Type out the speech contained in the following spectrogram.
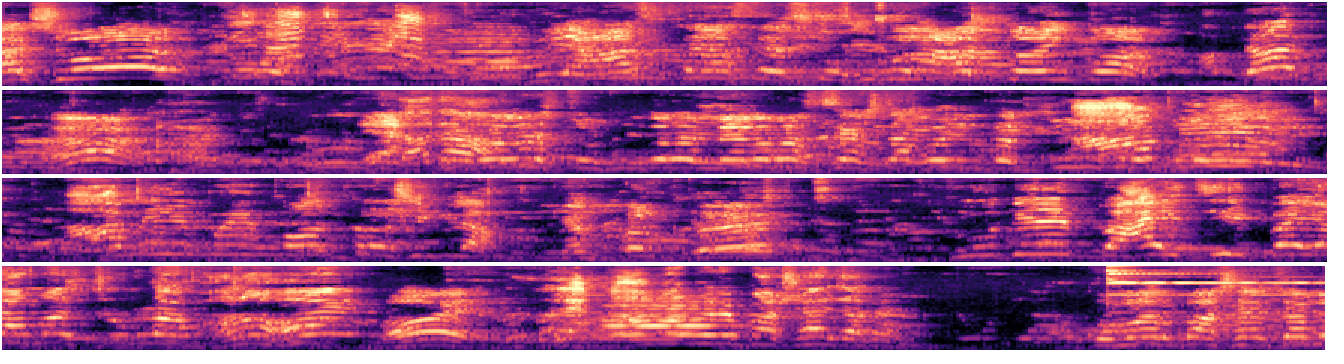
আসুন। তুই আস্তে আস্তে চকুগুলো আবদাইন কর। হ্যাঁ। চকুগুলো মেলাবার চেষ্টা করি আমি ওই মন্ত্র শিখলাম। কেমন করে? যদি বাইজি ভাই আমার চোখটা ভালো হয়। হয়। তাহলে আমাদের বাসায় যাবেন। তোমার বাসা যাব?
